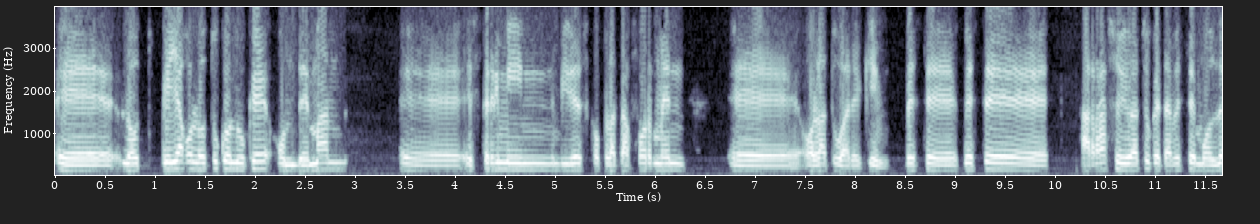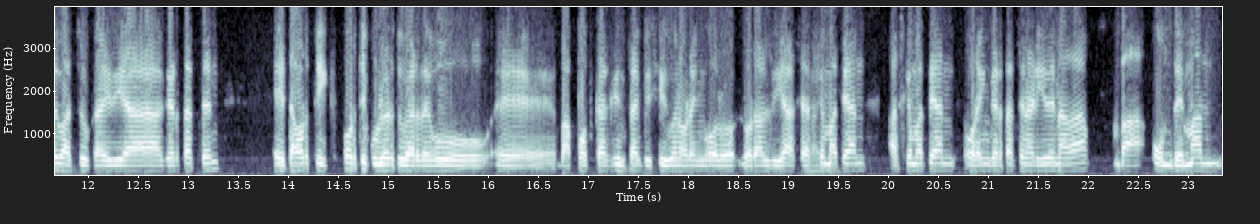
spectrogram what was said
e, lot, gehiago lotuko nuke on demand e, streaming bidezko plataformen e, olatuarekin. Beste, beste arrazoi batzuk eta beste molde batzuk ari dira gertatzen, eta hortik hortik ulertu behar dugu e, ba, podcast gintzak bizi duen orengo lo- loraldia. Ze azken Bai. batean, azken batean orain gertatzen ari dena da, ba, on demand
